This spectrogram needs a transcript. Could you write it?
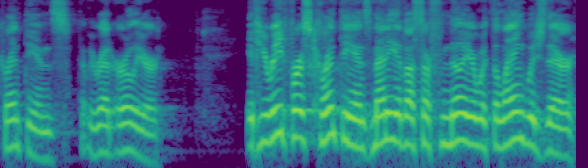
Corinthians that we read earlier. If you read 1 Corinthians, many of us are familiar with the language there.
